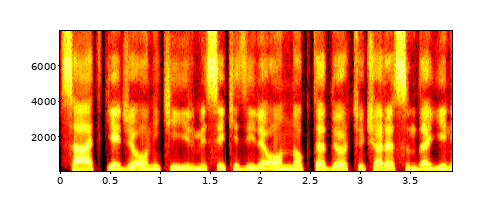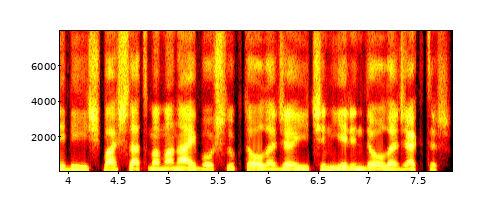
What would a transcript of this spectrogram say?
Saat gece 12.28 ile 10.43 arasında yeni bir iş başlatmaman ay boşlukta olacağı için yerinde olacaktır.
